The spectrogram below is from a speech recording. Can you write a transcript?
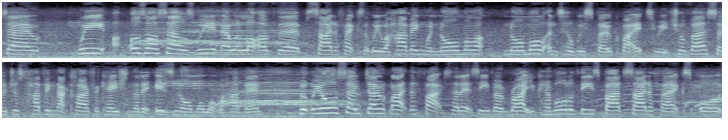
So we us ourselves we didn't know a lot of the side effects that we were having were normal normal until we spoke about it to each other. So just having that clarification that it is normal what we're having. But we also don't like the fact that it's either right you can have all of these bad side effects or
